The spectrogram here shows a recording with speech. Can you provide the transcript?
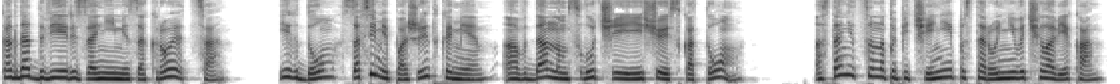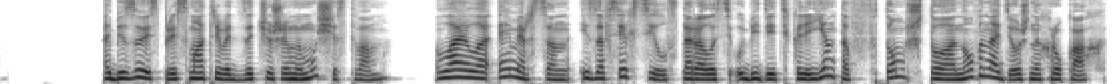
Когда дверь за ними закроется, их дом со всеми пожитками, а в данном случае еще и с котом, останется на попечении постороннего человека. Обязуясь присматривать за чужим имуществом, Лайла Эмерсон изо всех сил старалась убедить клиентов в том, что оно в надежных руках.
